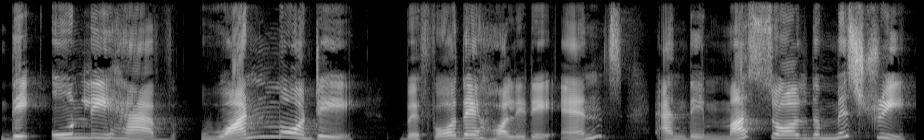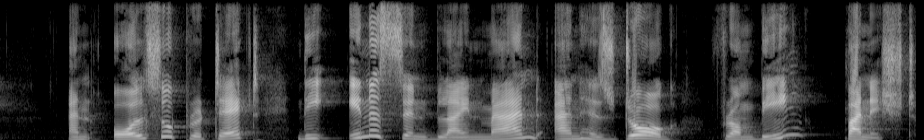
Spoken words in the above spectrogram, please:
they only have one more day before their holiday ends and they must solve the mystery and also protect the innocent blind man and his dog from being punished.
